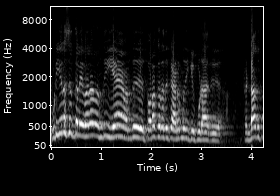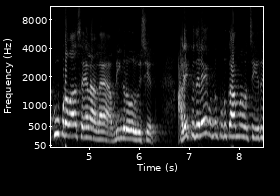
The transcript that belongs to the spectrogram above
குடியரசுத் தலைவரை வந்து ஏன் வந்து திறக்கிறதுக்கு அனுமதிக்கக்கூடாது? ரெண்டாவது கூப்பிடவா செய்யலாம்ல அப்படிங்கிற ஒரு விஷயம். அழைப்புதலே வந்து கொடுக்காம வச்சு இரு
